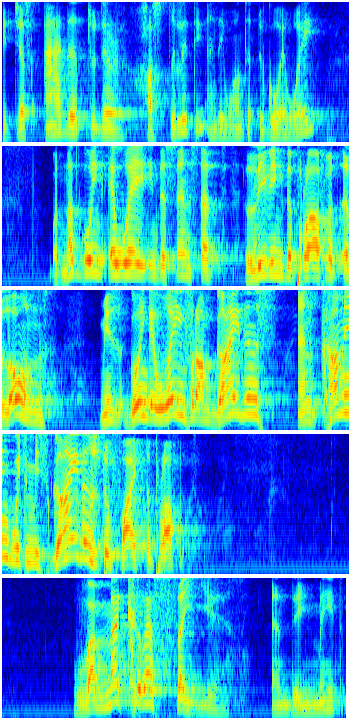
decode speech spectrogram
It just added to their hostility and they wanted to go away. But not going away in the sense that leaving the Prophet alone means going away from guidance and coming with misguidance to fight the Prophet. وَمَكْرَ السَّيِّ And they made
